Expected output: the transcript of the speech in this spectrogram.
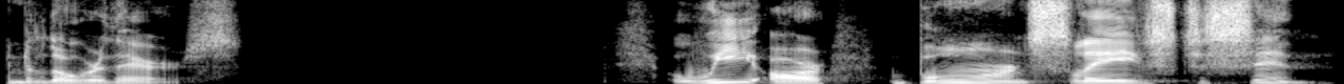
and lower theirs. We are born slaves to sin,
